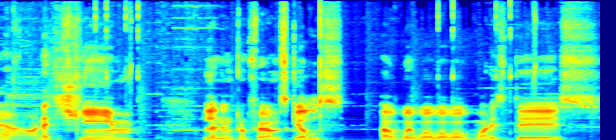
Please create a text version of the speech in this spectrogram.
Ah, oh, that's a shame. Learn confirm skills. Oh, wait, whoa, whoa, whoa. What is this?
